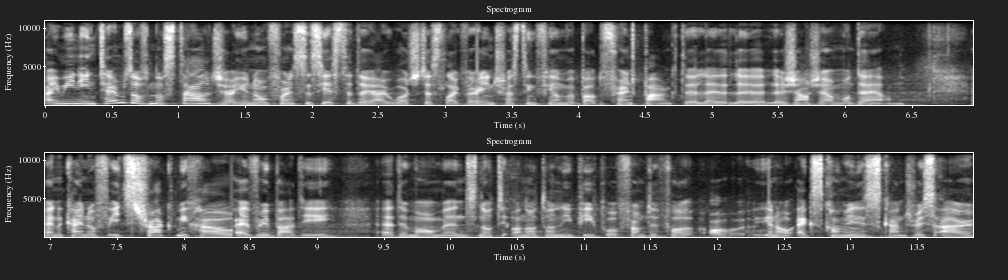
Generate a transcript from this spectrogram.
I mean, in terms of nostalgia, you know, for instance, yesterday I watched this like very interesting film about French punk, the Le, Le, Le Genre Moderne, and kind of it struck me how everybody at the moment, not not only people from the you know ex-communist countries, are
